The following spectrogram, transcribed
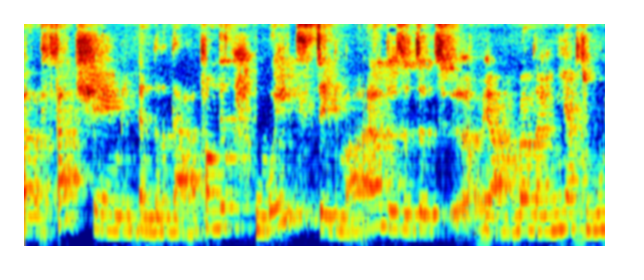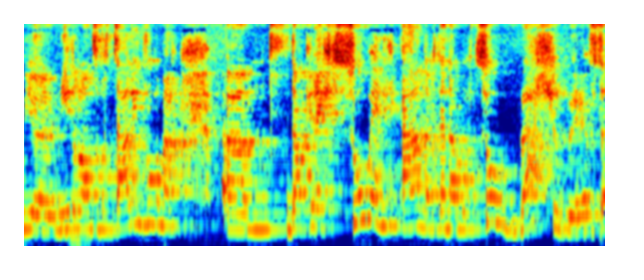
uh, fatshaming, inderdaad. Van dit weight stigma. Dus het, uh, ja, we hebben daar niet echt een goede Nederlandse vertaling voor, maar um, dat krijgt zo weinig aandacht en dat wordt zo weggewuifd.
